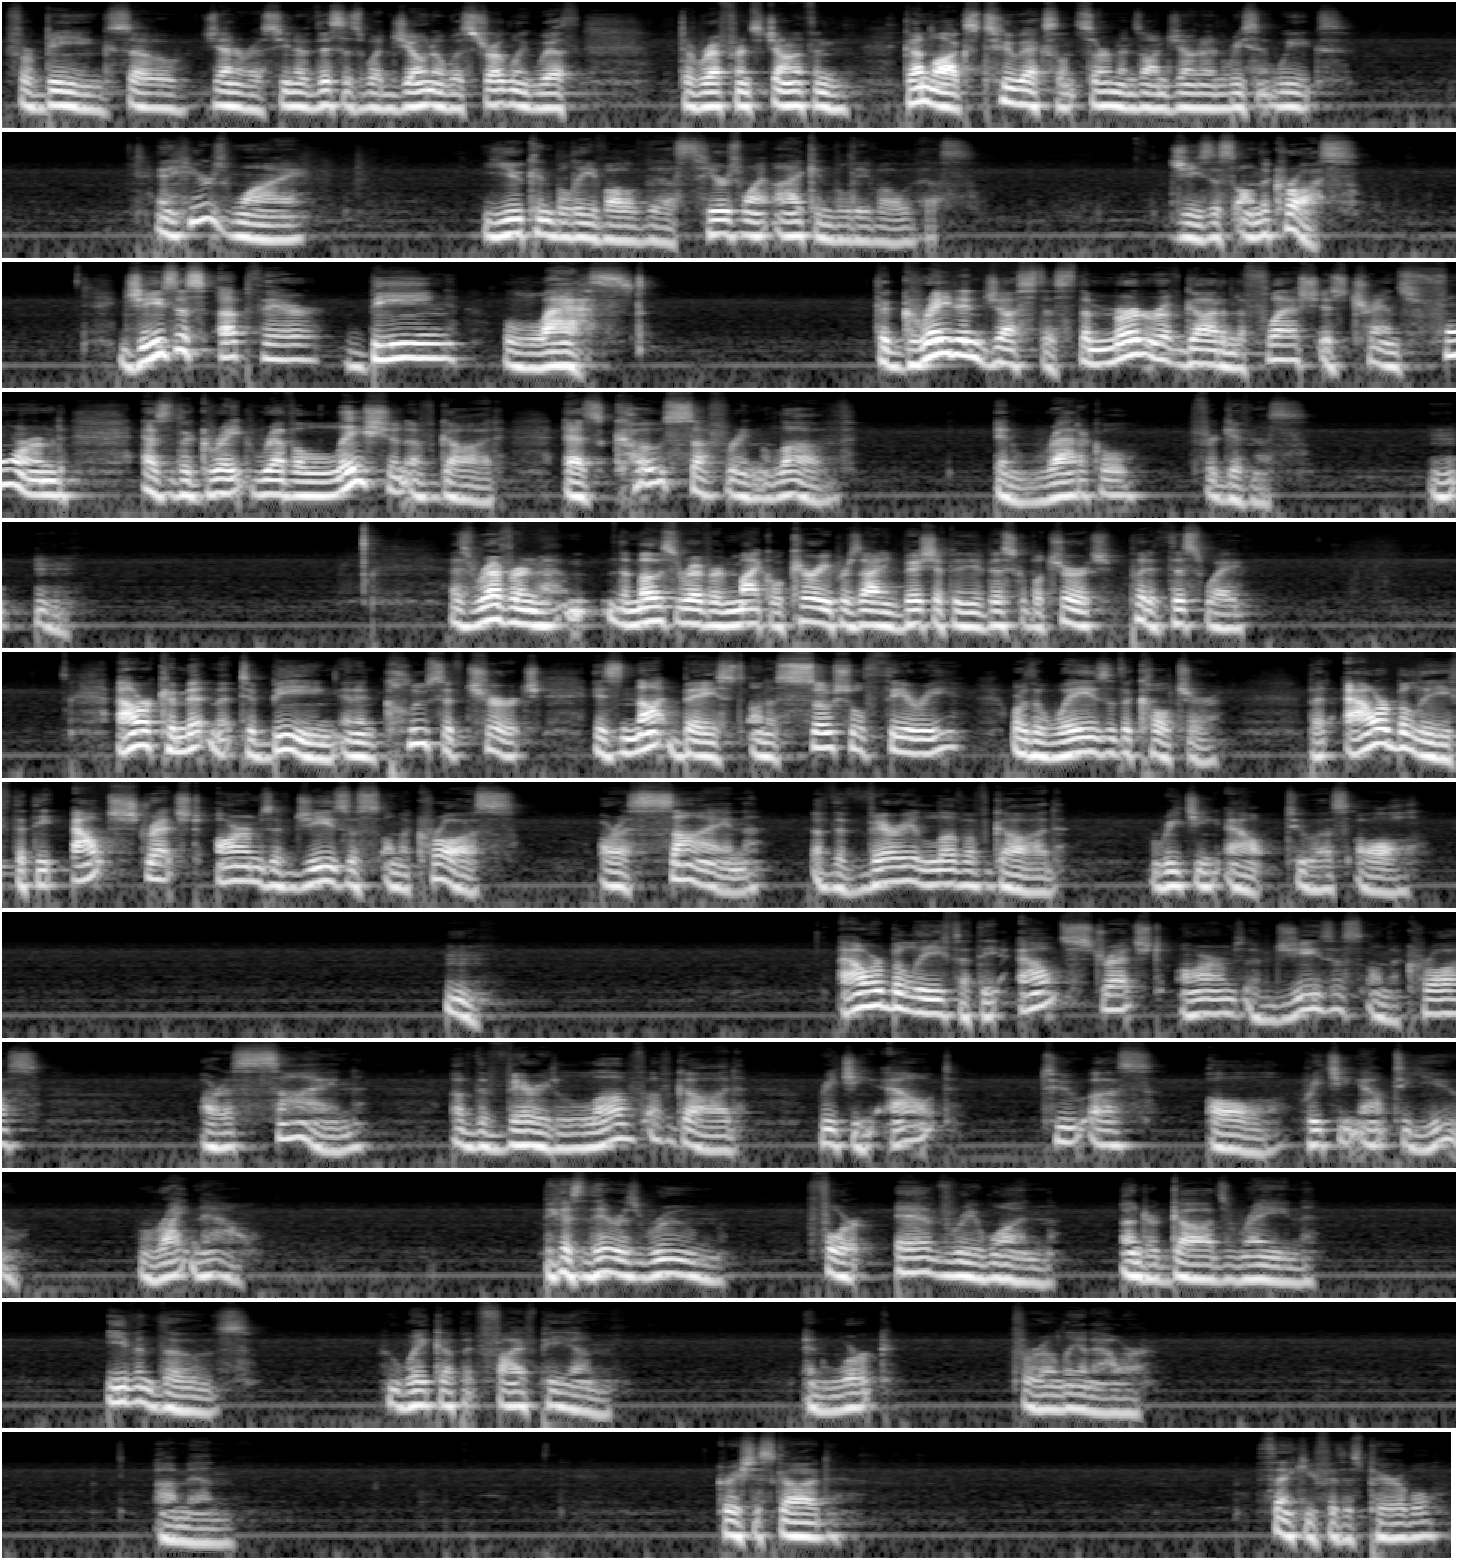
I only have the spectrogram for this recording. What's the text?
for being so generous? You know, this is what Jonah was struggling with, to reference Jonathan Gunlock's two excellent sermons on Jonah in recent weeks. And here's why you can believe all of this. Here's why I can believe all of this Jesus on the cross. Jesus up there being last the great injustice, the murder of God in the flesh, is transformed as the great revelation of God as co suffering love and radical forgiveness. Mm-mm. As Reverend, the most Reverend Michael Curry, presiding bishop of the Episcopal Church, put it this way Our commitment to being an inclusive church is not based on a social theory or the ways of the culture, but our belief that the outstretched arms of Jesus on the cross are a sign of the very love of God reaching out to us all. Hmm. Our belief that the outstretched arms of Jesus on the cross are a sign of the very love of God reaching out to us all, reaching out to you right now. Because there is room for everyone under God's reign, even those who wake up at 5 p.m. and work for only an hour. Amen. Gracious God, thank you for this parable.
